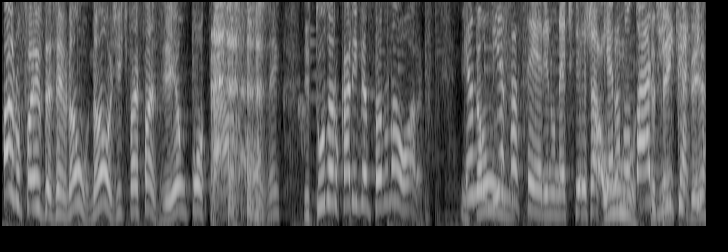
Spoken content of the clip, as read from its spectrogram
Ah, eu não falei do desenho, não? Não, a gente vai fazer um contrato, um desenho. E tudo era o cara inventando na hora. Então, eu não vi então, essa série no Netflix, eu já uh, quero anotar a dica aqui.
